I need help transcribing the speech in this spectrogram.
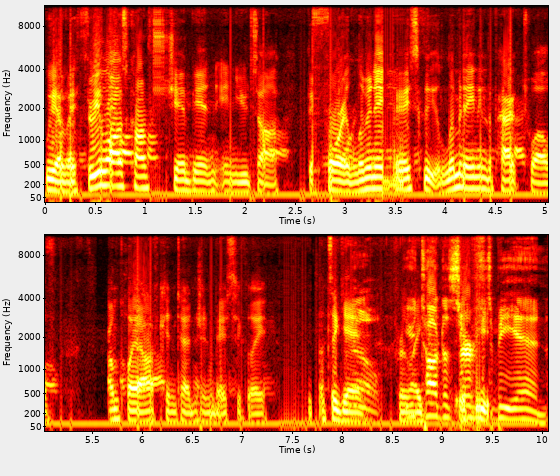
we have a three loss conference champion in Utah. Therefore, eliminate basically eliminating the Pac-12 from playoff contention. Basically, once again, No. for like Utah deserves you- to be in.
